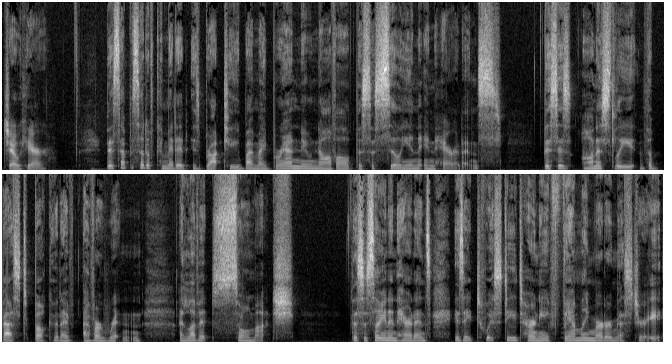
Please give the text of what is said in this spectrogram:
Jo here. This episode of Committed is brought to you by my brand new novel, The Sicilian Inheritance. This is honestly the best book that I've ever written. I love it so much. The Sicilian Inheritance is a twisty, turny family murder mystery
